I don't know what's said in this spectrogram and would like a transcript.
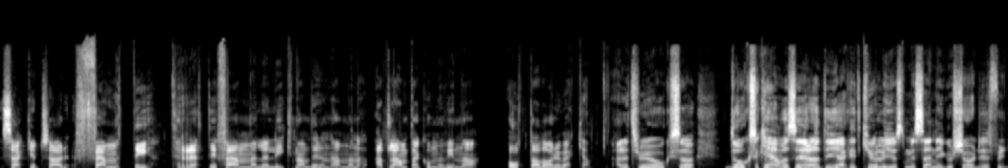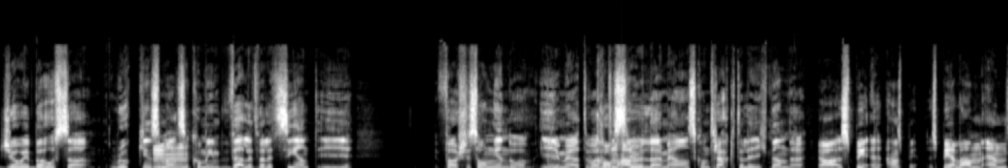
säkert så här 50-35 eller liknande i den här, men Atlanta kommer vinna åtta dagar i veckan. Ja, det tror jag också. Dock så kan jag väl säga att det är jäkligt kul just med San Diego Chargers, för Joey Bosa, rookien som Mm. alltså kom in väldigt, väldigt sent i försäsongen då, i och med att det var Kom lite han- strul där med hans kontrakt och liknande. Ja, spe, han spe, spelade han en,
